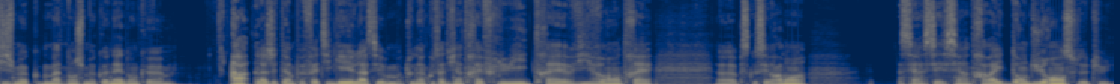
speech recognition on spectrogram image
Puis je me, maintenant, je me connais, donc. euh, ah, là, j'étais un peu fatigué. Là, c'est tout d'un coup, ça devient très fluide, très vivant, très. parce que c'est vraiment. C'est un, travail d'endurance, tu,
